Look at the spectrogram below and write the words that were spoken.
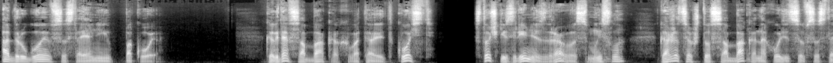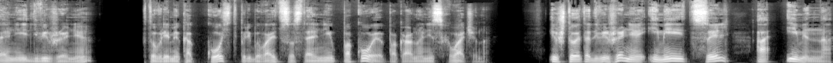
а другое в состоянии покоя. Когда собака хватает кость, с точки зрения здравого смысла, кажется, что собака находится в состоянии движения, в то время как кость пребывает в состоянии покоя, пока она не схвачена, и что это движение имеет цель, а именно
